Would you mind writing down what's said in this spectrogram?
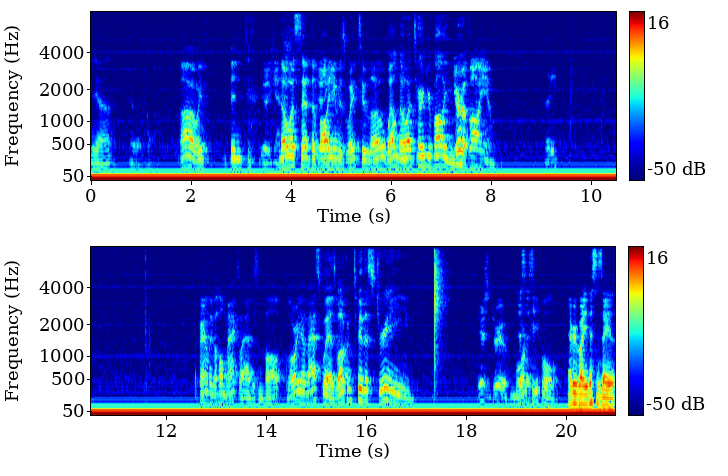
Yeah. Here, wait, hold on. Oh, we've been. T- Do it again. Noah said the Do volume is way too low. Well, Noah, turn your volume. You're a volume. Ready? Apparently, the whole Mac lab is involved. Gloria Vasquez, welcome to the stream. Here's Drew. More This is- people. Everybody, this is a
